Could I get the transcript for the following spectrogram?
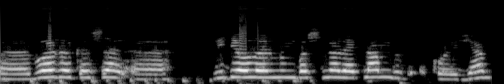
Ee, bu arada arkadaşlar e, videolarımın başına reklam da koyacağım.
